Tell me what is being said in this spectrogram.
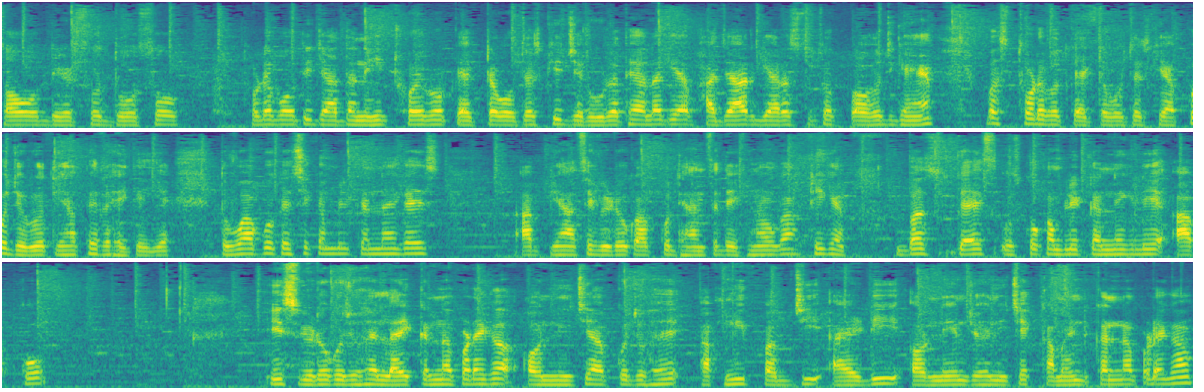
सौ, डेढ़ सौ, दो सौ, थोड़े बहुत ही ज़्यादा नहीं, थोड़े बहुत कैरेक्टर वोचर्स की ज़रूरत है। हालाँकि आप हज़ार, ग्यारह सौ तक पहुँच गए हैं, बस थोड़े बहुत कैरेक्टर वोचर्स की आपको ज़रूरत यहाँ पर रह गई है। तो वो आपको कैसे कंप्लीट करना है गैस? आप यहाँ से वीडियो को आपको ध्यान से देखना होगा, ठीक है? बस गैस, उसको कंप्लीट करने के लिए आपको इस वीडियो को जो है लाइक करना पड़ेगा और नीचे आपको जो है अपनी पबजी आईडी और नेम जो है नीचे कमेंट करना पड़ेगा।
